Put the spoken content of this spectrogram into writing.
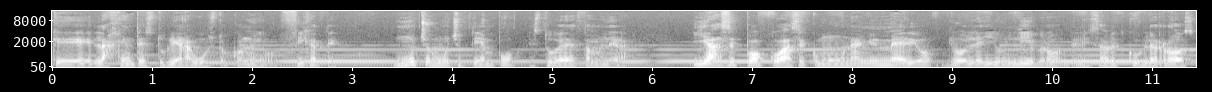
que la gente estuviera a gusto conmigo. Fíjate, mucho, mucho tiempo estuve de esta manera. Y hace poco, hace como un año y medio, yo leí un libro de Elizabeth Kubler-Ross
